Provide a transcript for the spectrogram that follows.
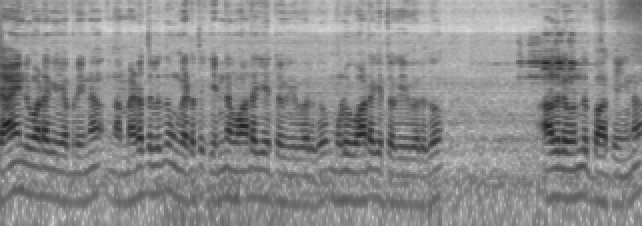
ஜாயிண்ட் வாடகை அப்படின்னா நம்ம இடத்துலேருந்து உங்கள் இடத்துக்கு என்ன வாடகை தொகை வருதோ முழு வாடகை தொகை வருதோ அதில் வந்து பார்த்தீங்கன்னா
